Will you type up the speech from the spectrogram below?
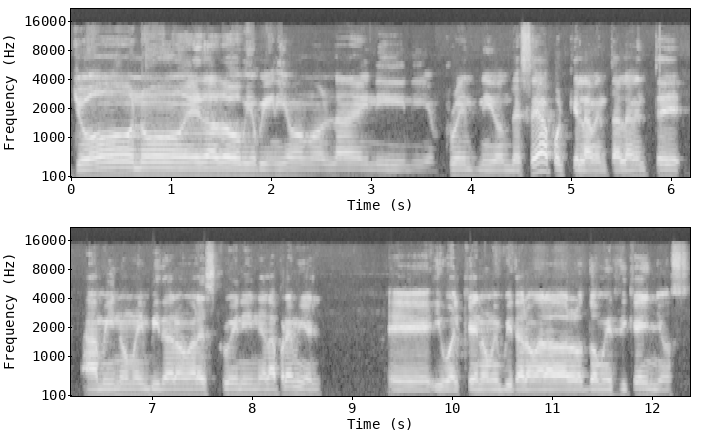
yo no he dado mi opinión online ni, ni en print ni donde sea porque lamentablemente a mí no me invitaron al screening ni a la premier, eh, igual que no me invitaron a, la de los dominicanos.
